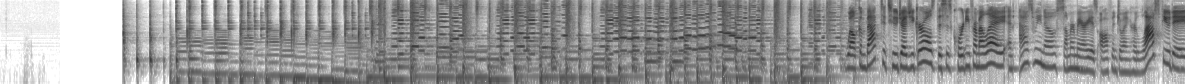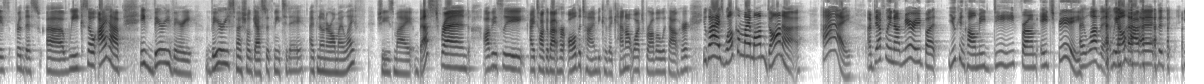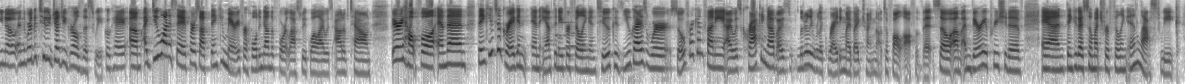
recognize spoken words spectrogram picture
Welcome back to Two Judgy Girls. This is Courtney from LA. And as we know, Summer Mary is off enjoying her last few days for this uh, week. So I have a very, very, very special guest with me today. I've known her all my life. She's my best friend. Obviously, I talk about her all the time because I cannot watch Bravo without her. You guys, welcome my mom, Donna. Hi. I'm definitely not married, but you can call me D from HB. I love it. We all have it. The, you know, and we're the two judgy girls this week, okay? Um, I do want to say, first off, thank you, Mary, for holding down the fort last week while I was out of town. Very helpful. And then thank you to Greg and, and Anthony for filling in too, because you guys were so freaking funny. I was cracking up. I was literally like riding my bike trying not to fall off of it. So um, I'm very appreciative. And thank you guys so much for filling in last week.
